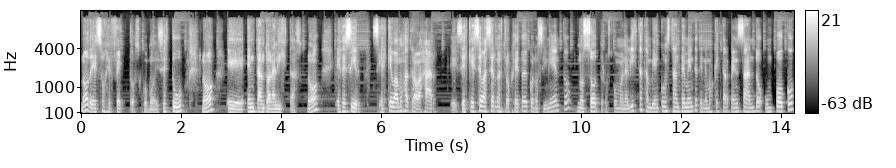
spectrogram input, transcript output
¿no? De esos efectos, como dices tú, ¿no? Eh, en tanto analistas, ¿no? Es decir, si es que vamos a trabajar eh, si es que ese va a ser nuestro objeto de conocimiento, nosotros como analistas también constantemente tenemos que estar pensando un poco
